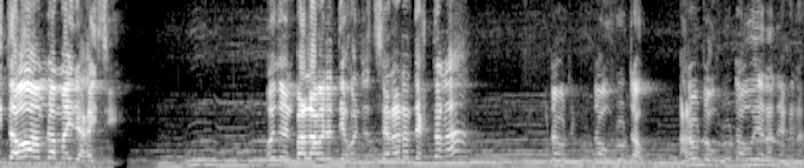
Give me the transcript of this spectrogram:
ইটাও আমরা মাইরা খাইছি। ওই যেন বালা বাইরে দেখুন যে চেরাটা দেখতে না? ওটা ওটা ওটা ওটাও আর ওটা ওটা ওই এরা দেখে না।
